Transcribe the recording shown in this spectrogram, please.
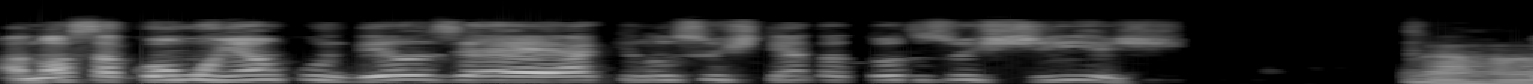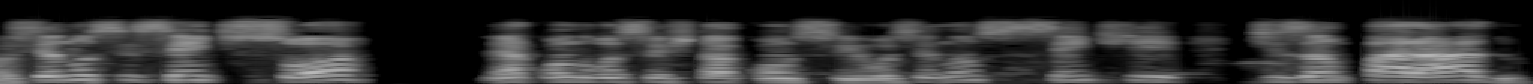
a nossa comunhão com Deus é a que nos sustenta todos os dias. Uhum. Você não se sente só né, quando você está com o Senhor, você não se sente desamparado.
